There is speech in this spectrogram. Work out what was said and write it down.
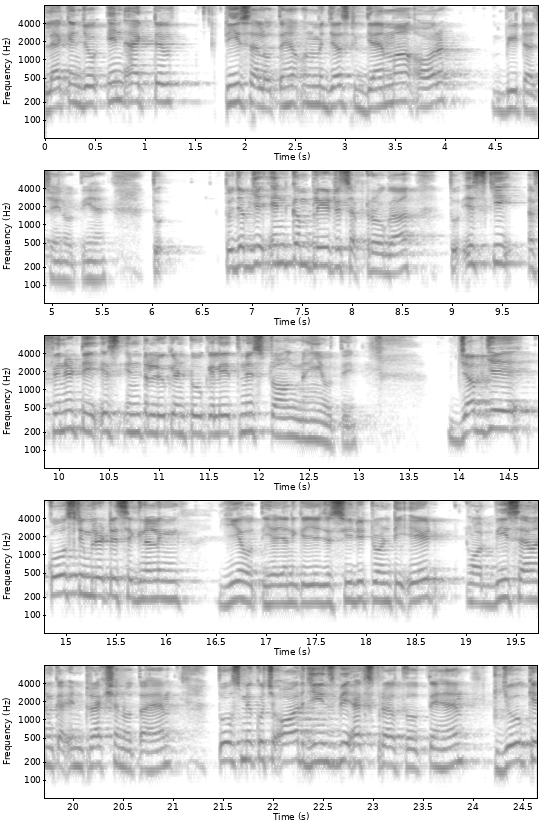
लेकिन जो इनएक्टिव टी सेल होते हैं, उनमें जस्ट गैमा और बीटा चेन होती हैं। तो तो जब ये इनकम्प्लीट रिसेप्टर होगा तो इसकी अफिनिटी इस इंटरल्यूकन टू के लिए इतनी स्ट्रांग नहीं होती। जब ये को स्टिमुलेटरी सिग्नलिंग ये होती है, यानी कि ये जो सी डी ट्वेंटी एट और बी सेवन का इंट्रैक्शन होता है तो उसमें कुछ और जीन्स भी एक्सप्रेस होते हैं जो कि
